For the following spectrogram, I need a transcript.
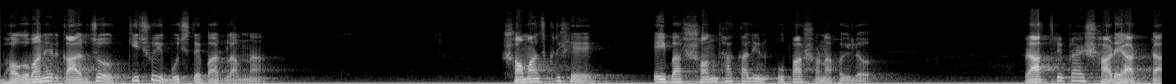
ভগবানের কার্য কিছুই বুঝতে পারলাম না। সমাজগৃহে এইবার সন্ধ্যাকালীন উপাসনা হইল। রাত্রি প্রায় সাড়ে আটটা।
